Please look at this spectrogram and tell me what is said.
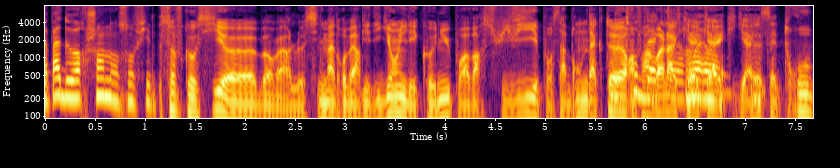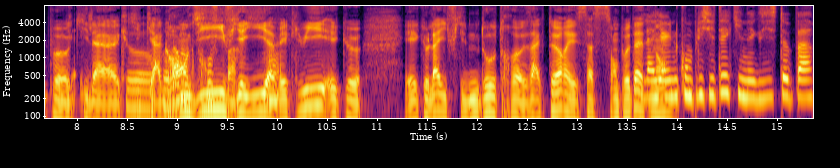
a, pas de hors-champ dans son film. Sauf que aussi, euh, bon, bah, le cinéma de Robert Guédiguian, il est connu pour avoir suivi et pour sa bande d'acteurs. Enfin voilà, qui a, cette troupe euh, qui a, qui, a grandi, vieilli avec lui et que, et que là, il filme d'autres acteurs et ça se sent peut-être. Là, il y a une complicité qui n'existe pas.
